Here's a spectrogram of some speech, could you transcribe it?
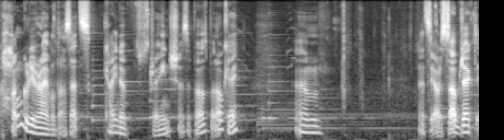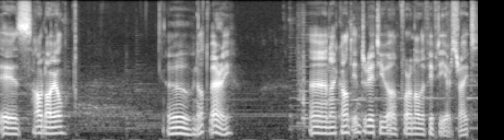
Hungary rival does. That's kind of strange, I suppose, but okay. Um, let's see, our subject is how loyal? Oh, not very. And I can't integrate you for another 50 years, right?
